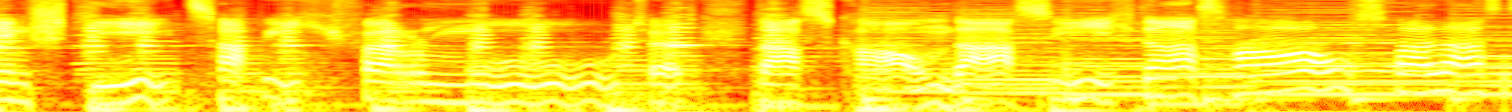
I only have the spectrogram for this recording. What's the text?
denn stets hab ich vermutet, dass kaum, dass ich das Haus verlass,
